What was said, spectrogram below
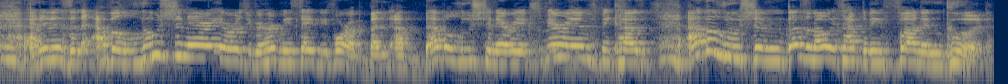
And it is an evolutionary, or as you've heard me say before, a, bevolutionary experience because evolution doesn't always have to be fun and good.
